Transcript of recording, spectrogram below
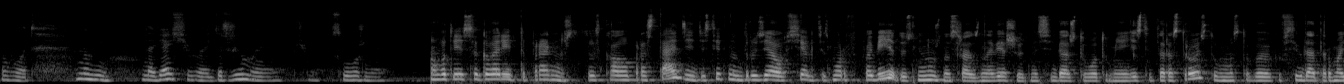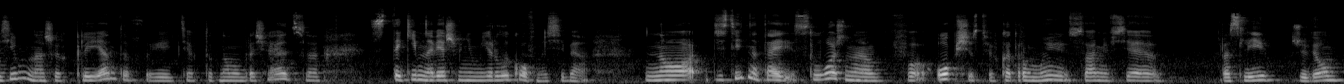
Вот ну, навязчивое, одержимое, в общем, сложное. Ну вот если говорить, ты правильно, что ты сказала про стадии, действительно, друзья, у всех дисморфофобия, то есть не нужно сразу навешивать на себя, что вот у меня есть это расстройство, мы с тобой всегда тормозим наших клиентов и тех, кто к нам обращается, с таким навешиванием ярлыков на себя. Но действительно, та сложно в обществе, в котором мы с вами все росли, живем,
